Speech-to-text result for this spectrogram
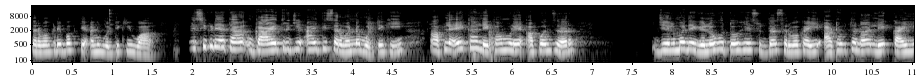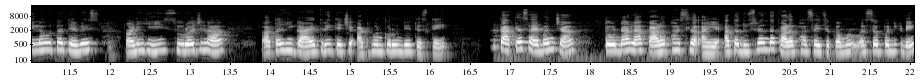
सर्वांकडे बघते आणि बोलते की वा. बेसिकडे आता गायत्री जी आहे ती सर्वांना बोलते की आपल्या एका लेखामुळे आपण जर जेलमध्ये गेलो होतो हे सुद्धा सर्व काही आठवतं ना? लेख काय लिहिला होता त्यावेळेस? आणि ही सूरजला आता ही गायत्री त्याची आठवण करून देत असते. तर तात्या साहेबांच्या तोंडाला काळं फासलं आहे. आता दुसऱ्यांदा काळं फासायचं का मग? असं पण इकडे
